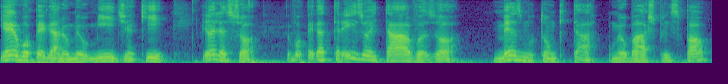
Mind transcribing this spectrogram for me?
E aí eu vou pegar o meu MIDI aqui e olha só, eu vou pegar três oitavas, ó, mesmo tom que tá o meu baixo principal.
